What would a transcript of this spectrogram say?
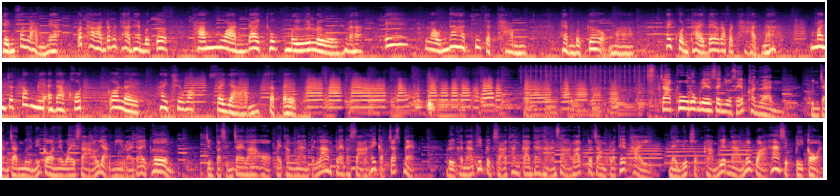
เห็นฝรั่งเนี่ยก็ทานรับประทานแฮมเบอร์เกอร์ทั้งวันได้ทุกมื้อเลยนะฮะเอ๊ะเราหน้าที่จะทำแฮมเบอร์เกอร์ออกมา ให้คนไทยได้รับประทานนะ มันจะต้องมีอนาคตก็เลยให้ชื่อว่าสยามสเต็กจากครูโรงเรียนเซนต์โยเซฟคอนแวน คุณแจมจันหมื่นนิกรในวัยสาวอยากมีรายได้เพิ่ม จึงตัดสินใจลาออกไปทำงานเป็นล่ามแปลภาษาให้กับ Just Mac หรือคณะที่ปรึกษาทางการทหารสหรัฐประจำประเทศไทย ในยุคสงครามเวียดนามเมื่อกว่า 50 ปีก่อน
